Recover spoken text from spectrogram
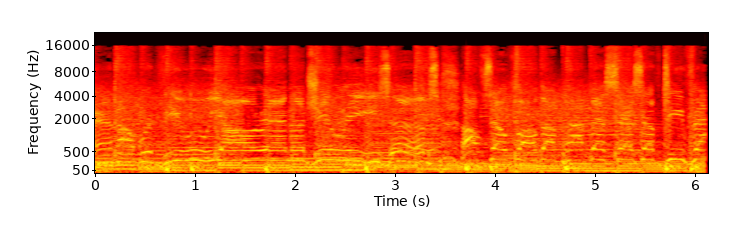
And I'll review your energy reserves. Also for the purposes of defense.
